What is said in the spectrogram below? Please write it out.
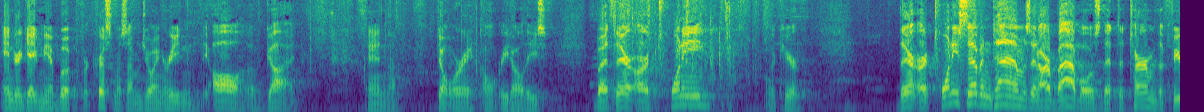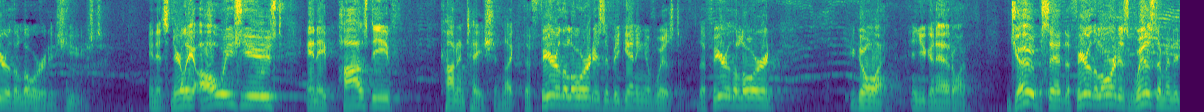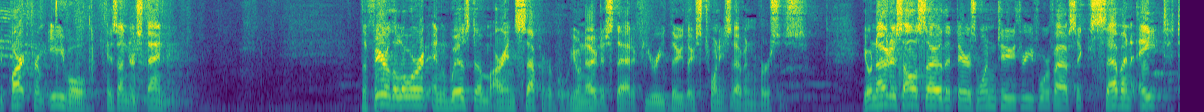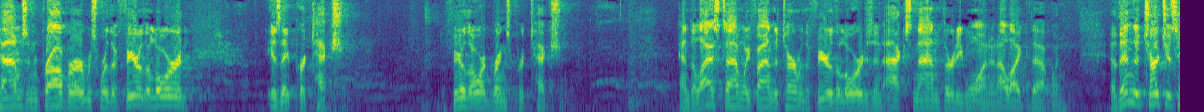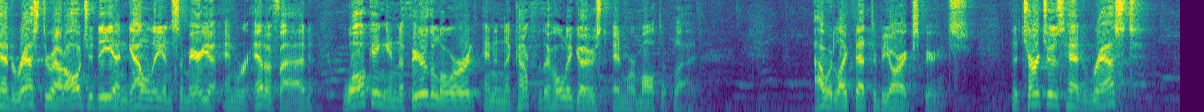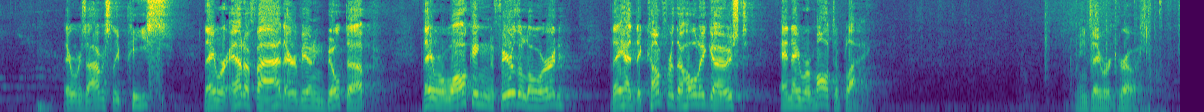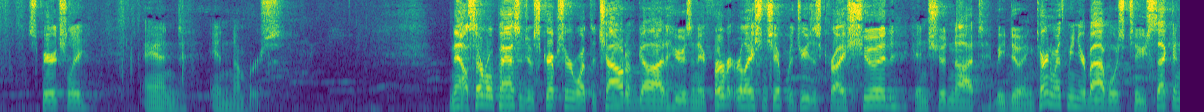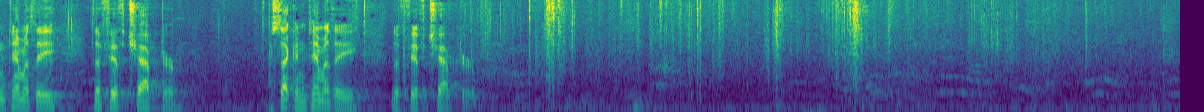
Andrew gave me a book for Christmas I'm enjoying reading, The Awe of God. And uh, don't worry, I won't read all these. But there are 20, look here. There are 27 times in our Bibles that the term the fear of the Lord is used. And it's nearly always used in a positive connotation. Like the fear of the Lord is the beginning of wisdom. The fear of the Lord, you go on and you can add on. Job said, The fear of the Lord is wisdom, and to depart from evil is understanding. The fear of the Lord and wisdom are inseparable. You'll notice that if you read through those 27 verses. You'll notice also that there's one, two, three, four, five, six, seven, eight times in Proverbs where the fear of the Lord is a protection. The fear of the Lord brings protection. And the last time we find the term of the fear of the Lord is in Acts 9:31, and I like that one. And then the churches had rest throughout all Judea and Galilee and Samaria and were edified, walking in the fear of the Lord and in the comfort of the Holy Ghost and were multiplied. I would like that to be our experience. The churches had rest. There was obviously peace. They were edified. They were being built up. They were walking in the fear of the Lord. They had the comfort of the Holy Ghost, and they were multiplying. It means they were growing spiritually and in numbers. Now, several passages of Scripture what the child of God who is in a fervent relationship with Jesus Christ should and should not be doing. Turn with me in your Bibles to 2 Timothy, the fifth chapter. 2 Timothy, the fifth chapter.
